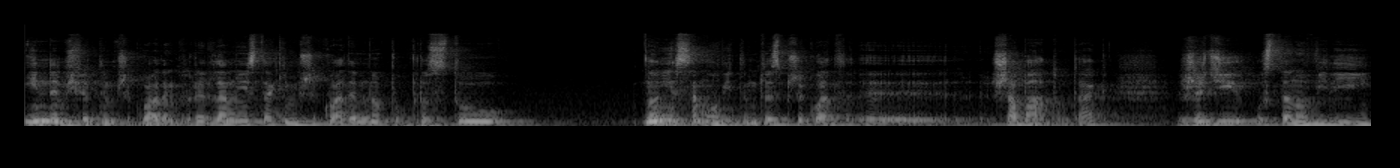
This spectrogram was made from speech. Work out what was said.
Innym świetnym przykładem, który dla mnie jest takim przykładem, no po prostu no niesamowitym, to jest przykład szabatu, tak? Żydzi ustanowili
